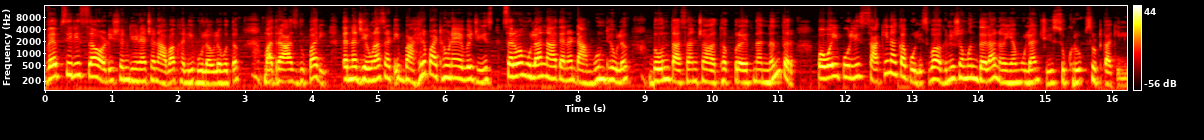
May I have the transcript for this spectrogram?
वेब सिरीजचं ऑडिशन घेण्याच्या नावाखाली बोलावलं होतं. मात्र आज दुपारी त्यांना जेवणासाठी बाहेर पाठवण्याऐवजी सर्व मुलांना त्यानं डांबून ठेवलं. दोन तासांच्या अथक प्रयत्नांनंतर पवई पोलीस साकीनाका पोलीस व अग्निशमन दलानं या मुलांची सुखरूप सुटका केली.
